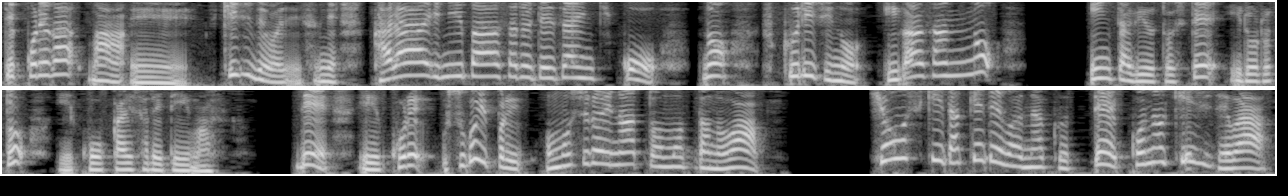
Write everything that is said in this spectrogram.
で、これが、まあ、えー記事ではですね、カラーユニバーサルデザイン機構の副理事の伊賀さんのインタビューとしていろいろと、公開されています。で、これ、すごいやっぱり面白いなと思ったのは、標識だけではなくって、この記事では、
